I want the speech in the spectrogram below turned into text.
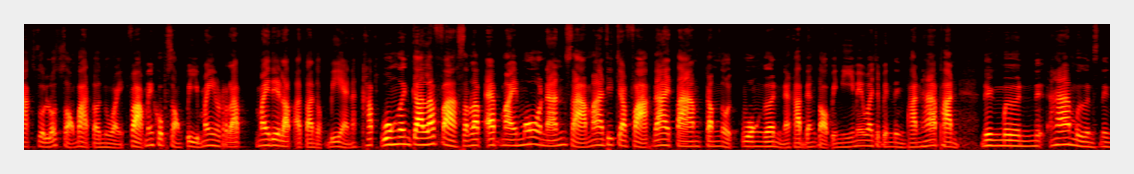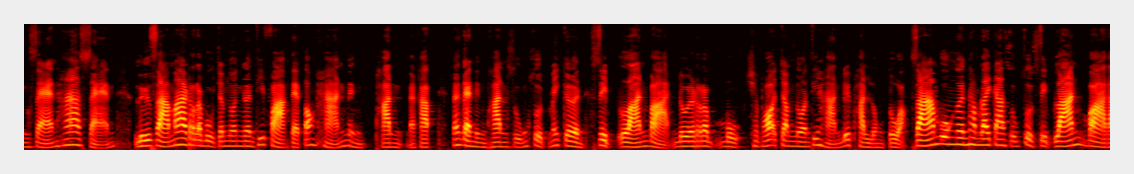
หักส่วนลด 2 บาทต่อหน่วย ฝากไม่ครบ 2 ปีไม่รับไม่ได้รับอัตราดอกเบี้ยนะครับ วงเงินการรับฝากสำหรับแอป MyMo นั้นสามารถที่จะฝากได้ตามกำหนดวงเงินนะครับ ดังต่อไปนี้ไม่ว่าจะเป็น1,000 5,000 1 0 0 0 0 50,000 1 0 0 0 0 0 500,000 หรือสามารถระบุจำนวนเงินที่ฝากแต่ต้องหาร 1,000 นะครับ ตั้งแต่ 1,000 สูงสุดไม่เกิน 10 ล้านบาท โดยระบุเฉพาะจำนวนที่หารด้วยพันลงตัว 3. วงเงินทำรายการสูงสุด 10 ล้านบาท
